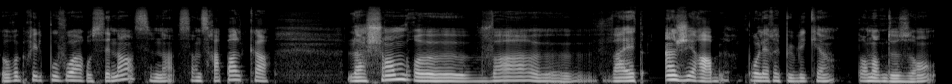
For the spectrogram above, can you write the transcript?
repris le pouvoir au Sénat. Ça, ne sera pas le cas. La Chambre euh, va, va être ingérable pour les républicains pendant deux ans.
